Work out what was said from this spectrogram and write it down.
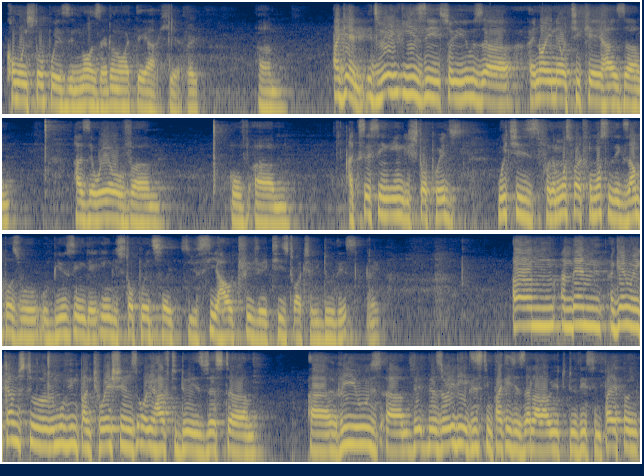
common stop words in laws. I don't know what they are here, right? Um, again, it's very easy. So you use, uh, I know NLTK has um, has a way of um, of um, accessing English stop words which is, for the most part, for most of the examples, we'll, we'll be using the English stop words, so you see how trivial it is to actually do this, right? Um, and then, again, when it comes to removing punctuations, all you have to do is just um, uh, reuse. Um, th there's already existing packages that allow you to do this in Python,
